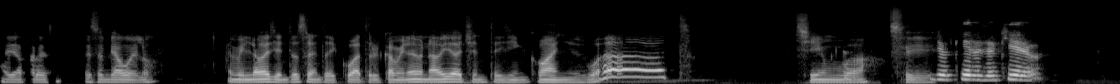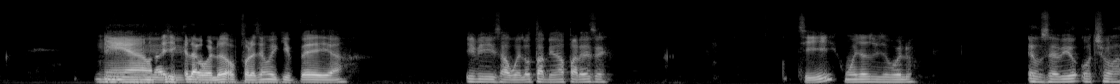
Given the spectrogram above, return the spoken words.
Ahí, aparece. Ese es mi abuelo. En 1934, el camino de una vida de 85 años. What? Chimba. Sí. Yo quiero, yo quiero. Ni ahora decir Y- que el abuelo aparece en Wikipedia. Y mi bisabuelo también aparece. ¿Sí? ¿Cómo ya su abuelo? Eusebio Ochoa.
